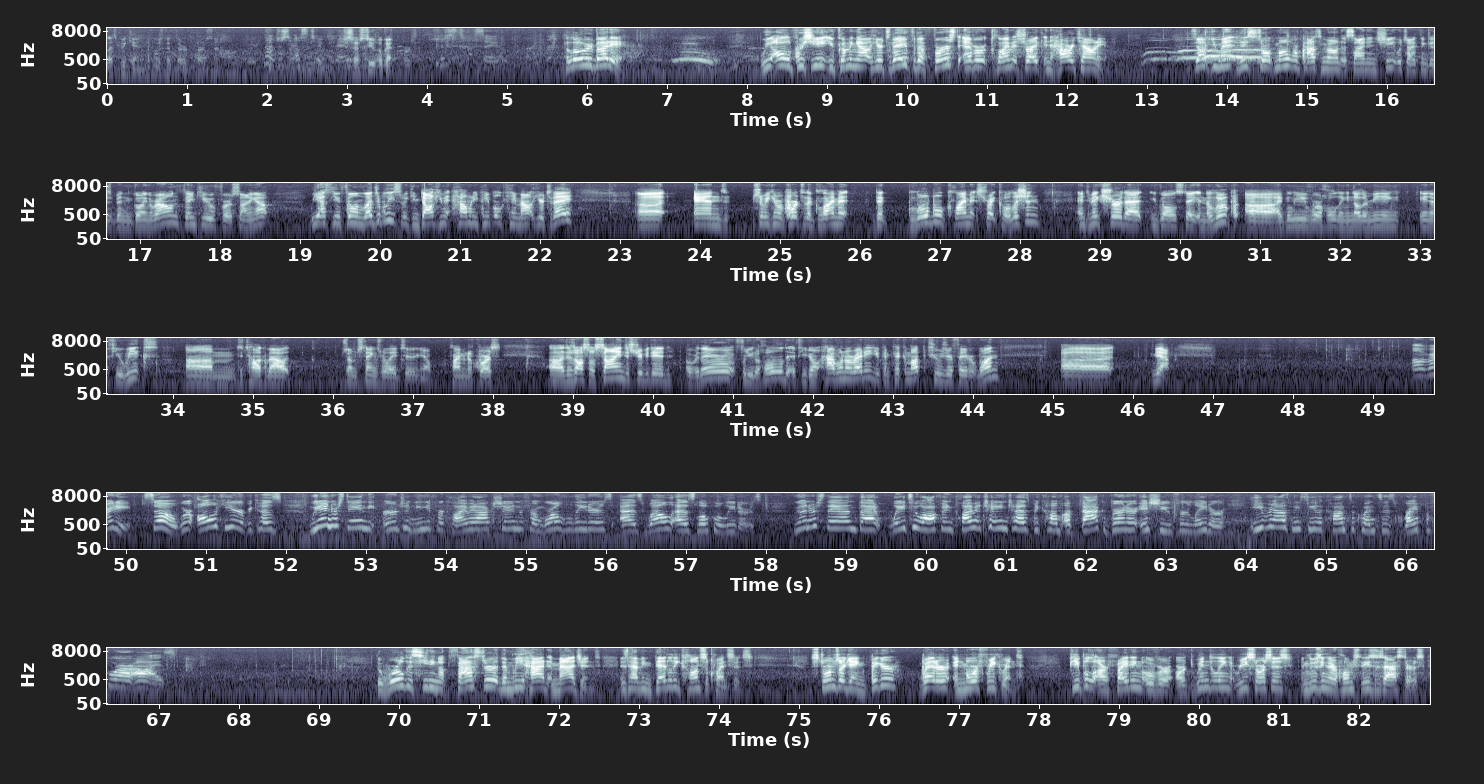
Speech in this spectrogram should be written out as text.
let's begin. Who's the third person? No, just us two. Okay. Just us two? Okay. Just say. Hello, everybody. We all appreciate you coming out here today for the first ever climate strike in Howard County. To document this historic moment, we're passing around a sign-in sheet, which I think has been going around. Thank you for signing out. We ask you to fill in legibly so we can document how many people came out here today, uh, and so we can report to the climate, the Global Climate Strike Coalition, and to make sure that you all stay in the loop. Uh, I believe we're holding another meeting in a few weeks um, to talk about some things related to you know climate, of course. Uh, there's also a sign distributed over there for you to hold. If you don't have one already, you can pick them up, choose your favorite one. Uh, yeah. Alrighty. So we're all here because we understand the urgent need for climate action from world leaders as well as local leaders. We understand that way too often climate change has become a back burner issue for later, even as we see the consequences right before our eyes. The world is heating up faster than we had imagined, is having deadly consequences. Storms are getting bigger, wetter, and more frequent. People are fighting over our dwindling resources and losing their homes to these disasters.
